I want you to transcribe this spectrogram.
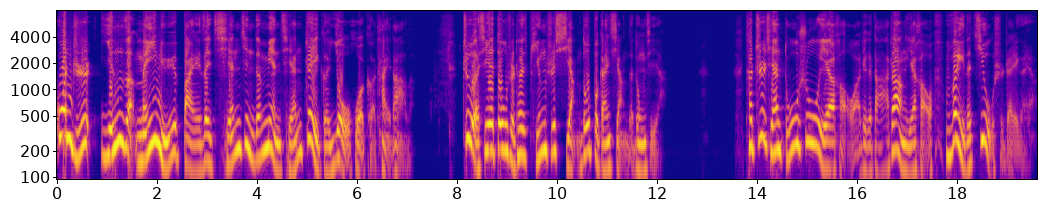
官职、银子、美女摆在钱进的面前，这个诱惑可太大了。这些都是他平时想都不敢想的东西呀。他之前读书也好啊，这个打仗也好啊，为的就是这个呀。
